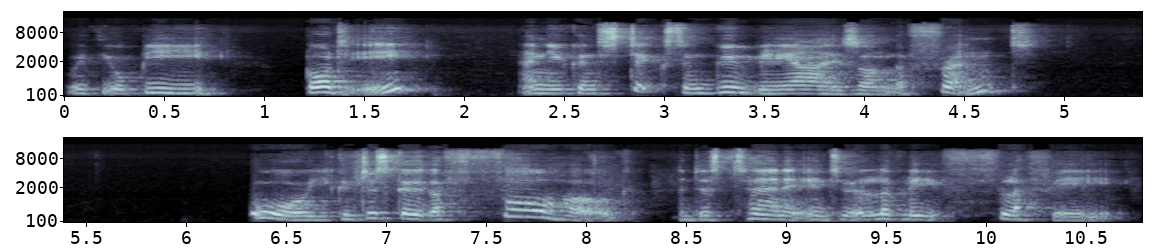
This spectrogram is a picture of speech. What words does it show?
with your bee body, and you can stick some googly eyes on the front, or you can just go the full hog and just turn it into a lovely fluffy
